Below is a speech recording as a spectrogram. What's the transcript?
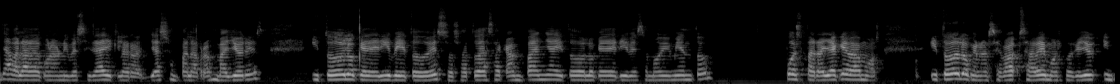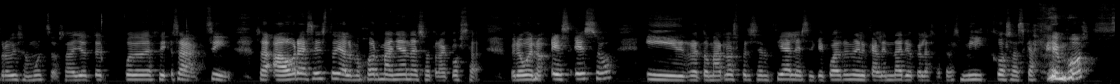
ya avalada con la universidad y claro, ya son palabras mayores y todo lo que derive de todo eso, o sea, toda esa campaña y todo lo que derive ese movimiento, pues para allá que vamos. Y todo lo que no sabemos, porque yo improviso mucho, o sea, yo te puedo decir, o sea, sí, o sea, ahora es esto y a lo mejor mañana es otra cosa, pero bueno, es eso y retomar los presenciales y que cuadren el calendario con las otras mil cosas que hacemos,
